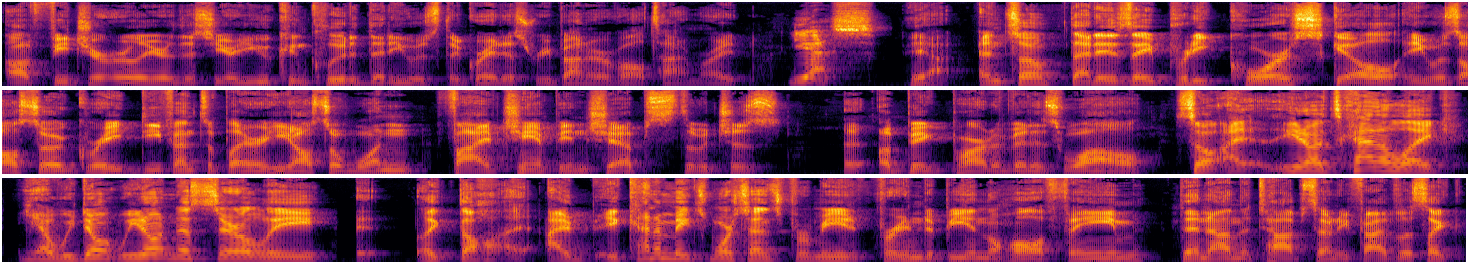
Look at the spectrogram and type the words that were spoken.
a feature earlier this year. You concluded that he was the greatest rebounder of all time, right? Yes. Yeah. And so that is a pretty core skill. He was also a great defensive player. He also won five championships, which is a, big part of it as well. So I, you know, it's kind of like, yeah, we don't, we don't necessarily like the, I, it kind of makes more sense for me for him to be in the Hall of Fame than on the top 75 list. Like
